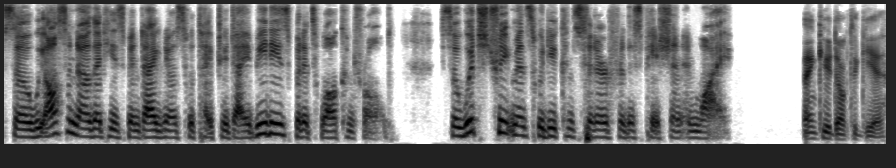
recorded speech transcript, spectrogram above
So, we also know that he's been diagnosed with type 2 diabetes, but it's well controlled. So, which treatments would you consider for this patient and why? Thank you, Dr. Geer.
